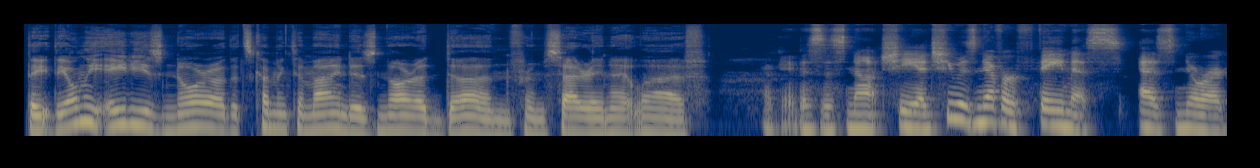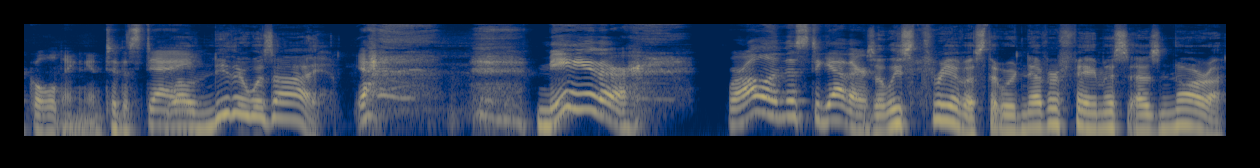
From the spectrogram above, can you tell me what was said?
The the only 80s Nora that's coming to mind is Nora Dunn from Saturday Night Live. Okay, this is not she, and she was never famous as Nora Golding, and to this day, Well, neither was I. yeah, me neither. We're all in this together. There's at least three of us that were never famous as Nora.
